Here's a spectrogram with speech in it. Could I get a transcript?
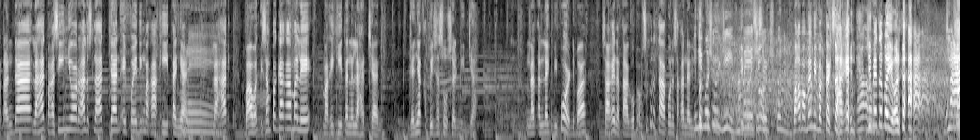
matanda, lahat, mga senior, halos lahat dyan ay pwedeng makakita niyan. Correct. Lahat, bawat isang pagkakamali, makikita ng lahat yan. Ganyan kabilis sa social media. Not unlike before, di ba? Sa akin, natago pa. Siguro natapo na sa kanal. Hindi mo sure, ko Mamaya rin sure. search ko na. Baka mamaya may magtag sa akin. Oo. Jim, ito ba yun? Jim ko,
